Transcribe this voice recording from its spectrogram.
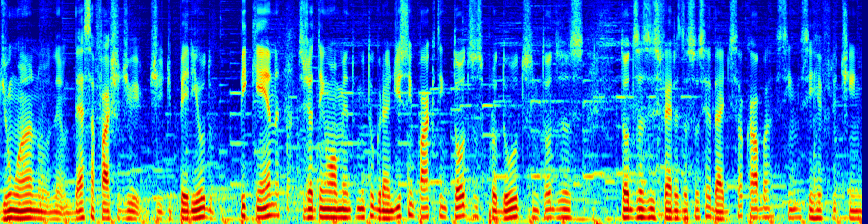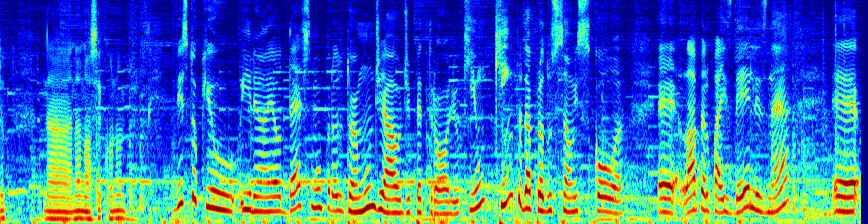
de um ano, né? dessa faixa de, de, de, período pequena, você já tem um aumento muito grande. Isso impacta em todos os produtos, em todas as, todas as esferas da sociedade. Isso acaba, sim, se refletindo na, na nossa economia. Visto que o Irã é o décimo produtor mundial de petróleo, que um quinto da produção escoa é, lá pelo país deles, né? É,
